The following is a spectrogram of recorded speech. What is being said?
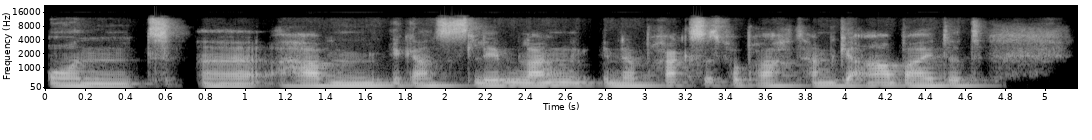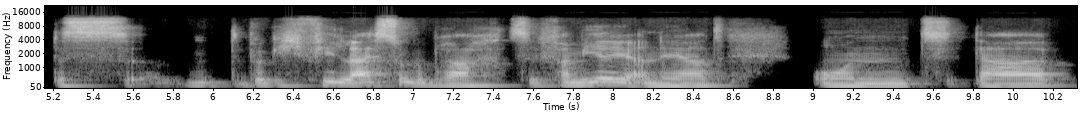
und äh, haben ihr ganzes Leben lang in der Praxis verbracht, haben gearbeitet, das wirklich viel Leistung gebracht, Familie ernährt und da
